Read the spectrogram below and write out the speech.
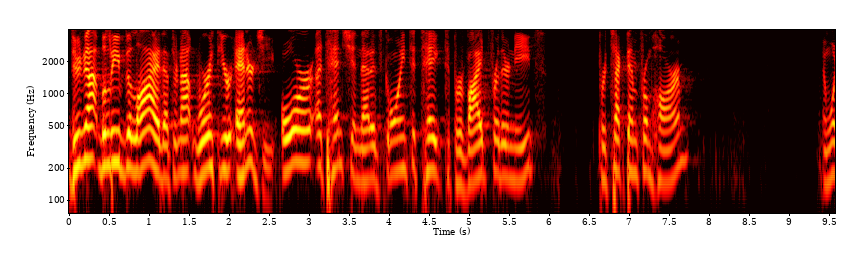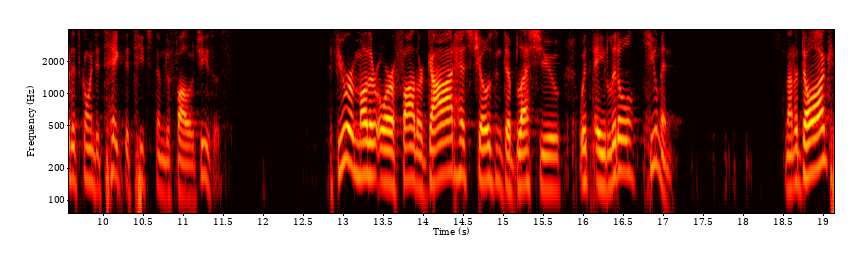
Do not believe the lie that they're not worth your energy or attention that it's going to take to provide for their needs, protect them from harm, and what it's going to take to teach them to follow Jesus. If you're a mother or a father, God has chosen to bless you with a little human. It's not a dog,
